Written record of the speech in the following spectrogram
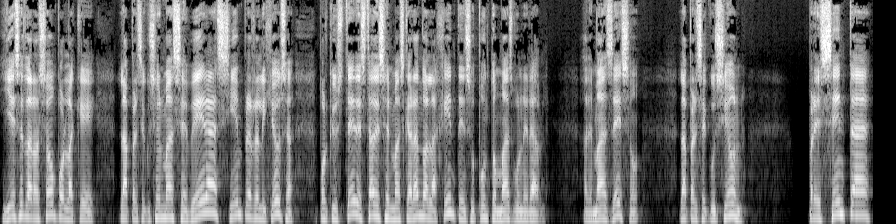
Y esa es la razón por la que la persecución más severa siempre es religiosa, porque usted está desenmascarando a la gente en su punto más vulnerable. Además de eso, la persecución presenta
